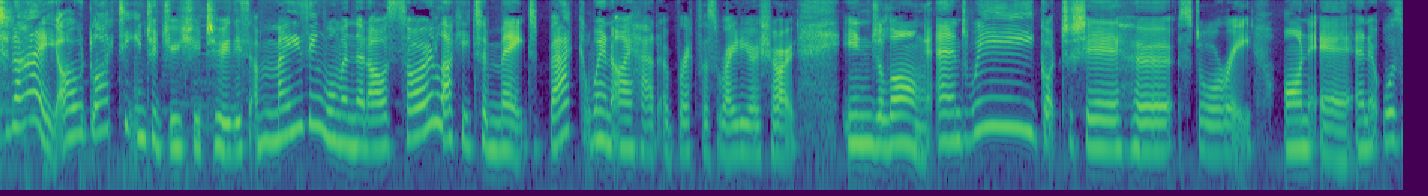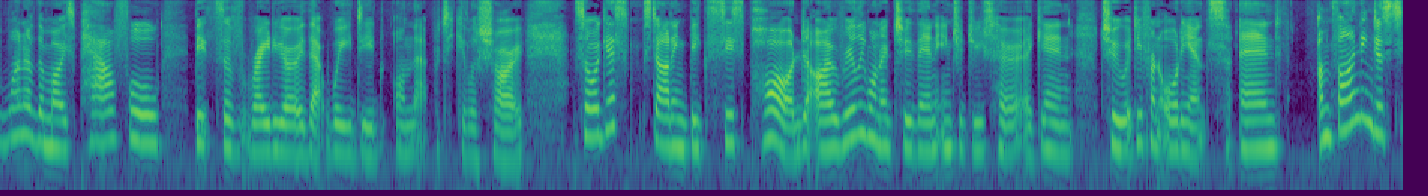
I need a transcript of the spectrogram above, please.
Today, I would like to introduce you to this amazing woman that I was so lucky to meet back when I had a breakfast radio show in Geelong. And we got to share her story on air. And it was one of the most powerful bits of radio that we did on that particular show. So, I guess starting Big Sis Pod, I really wanted to then introduce her again to a different audience. And I'm finding just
